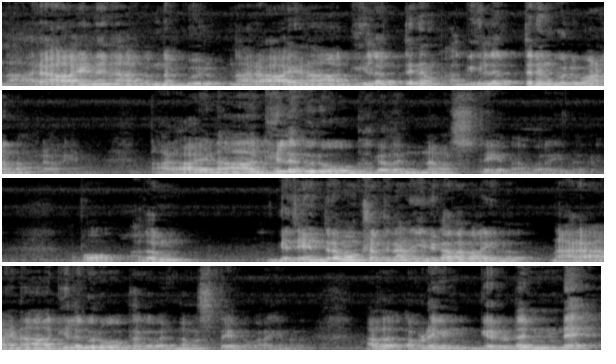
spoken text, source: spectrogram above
നാരായണനാകുന്ന ഗുരു നാരായണ അഖിലത്തിനും ഗുരുവാണ് നാരായണൻ. നാരായണാഖില ഗുരു ഭഗവൻ നമസ്തേ എന്നാണ് പറയുന്നത്. അപ്പോൾ അതും ഗജേന്ദ്രമോക്ഷത്തിലാണ് ഈ ഒരു കഥ പറയുന്നത്. നാരായണാഖില ഗുരു ഭഗവൻ നമസ്തേ എന്ന് പറയുന്നത്. അത് അവിടെയും ഗരുഡന്റെ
